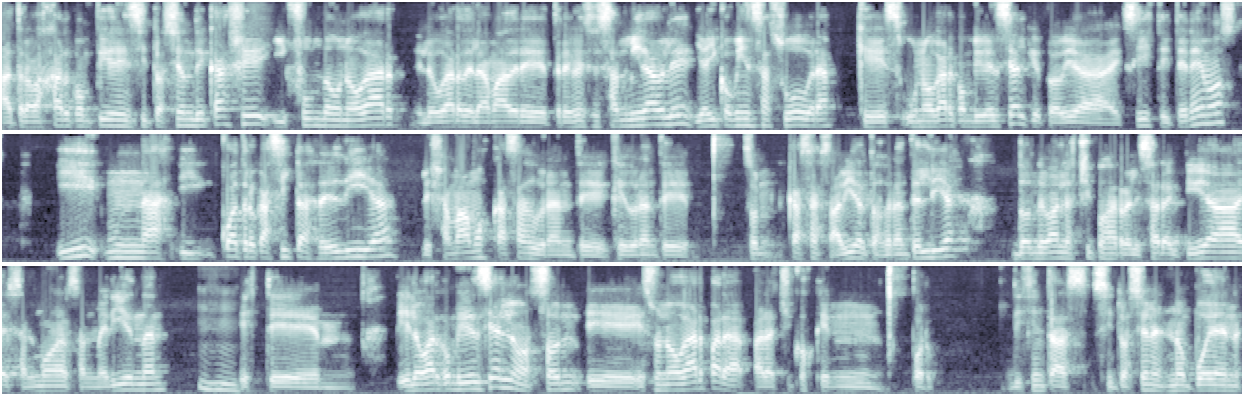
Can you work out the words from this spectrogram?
a trabajar con pibes en situación de calle y funda un hogar, el hogar de la madre tres veces admirable, y ahí comienza su obra, que es un hogar convivencial que todavía existe y tenemos, y, unas, y cuatro casitas del día, le llamamos casas durante, que durante son casas abiertas durante el día, donde van los chicos a realizar actividades, almuerzan, meriendan. este, el hogar convivencial no, son, eh, es un hogar para, para chicos que mm, por distintas situaciones no pueden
